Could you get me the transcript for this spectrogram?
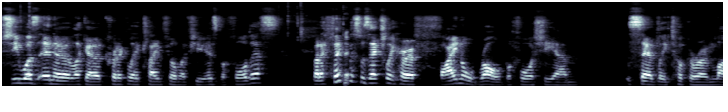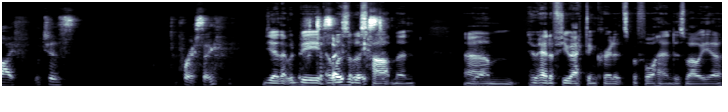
she was in a like a critically acclaimed film a few years before this. But I think That- this was actually her final role before she um sadly took her own life, which is depressing. Yeah, that would be the Elizabeth. Hartman, um, who had a few acting credits beforehand as well. Yeah,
